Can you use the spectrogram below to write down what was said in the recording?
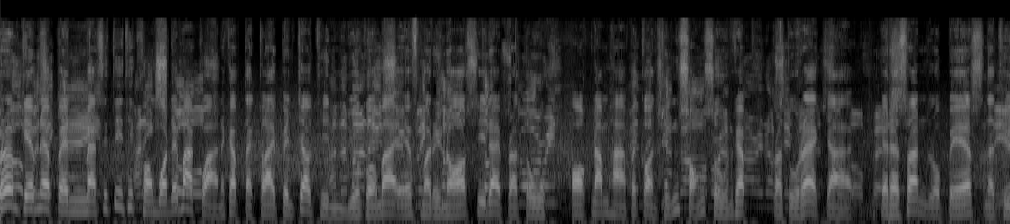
เริ่มเกมเนี่ยเป็นแมนซิตี้ที่ครองบอลได้มากกว่านะครับ แต่กลายเป็นเจ้าถิ่นโยโกฮามาเอฟมารินอสที่ได้ประตูออกนำห่างไปก่อนถึง 2-0 ครับ ประตูแรกจากเอเดสันโลเปสนาที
